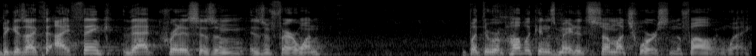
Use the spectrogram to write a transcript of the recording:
Because I, th- I think that criticism is a fair one. But the Republicans made it so much worse in the following way.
